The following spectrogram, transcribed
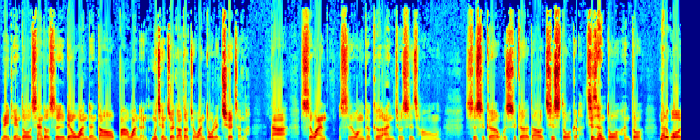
每天都现在都是六万人到八万人，目前最高到九万多人确诊嘛。那死亡死亡的个案就是从四十个、五十个到七十多个，其实很多很多。那如果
